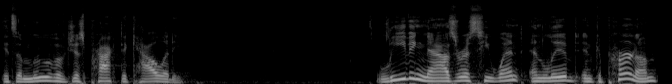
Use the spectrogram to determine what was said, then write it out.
it's a move of just practicality. Leaving Nazareth, he went and lived in Capernaum,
